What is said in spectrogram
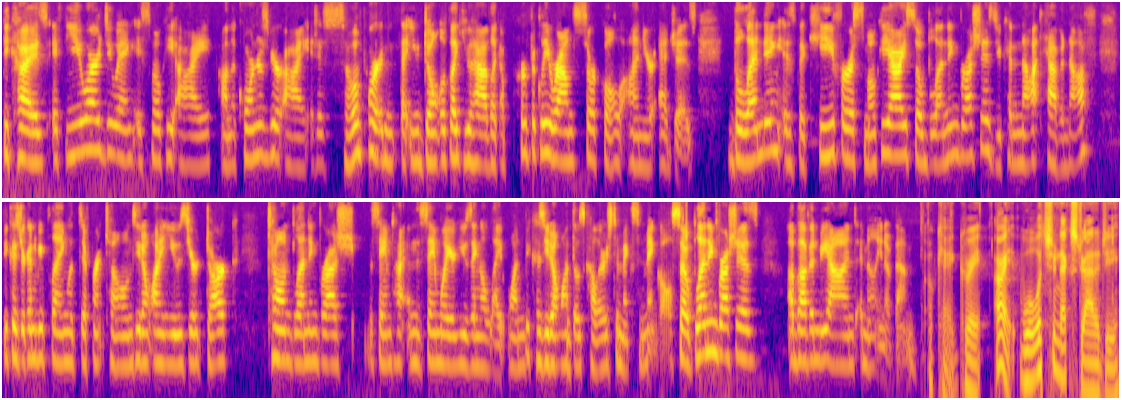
because if you are doing a smoky eye on the corners of your eye, it is so important that you don't look like you have like a perfectly round circle on your edges. Blending is the key for a smoky eye. So, blending brushes, you cannot have enough because you're going to be playing with different tones. You don't want to use your dark tone blending brush the same time in the same way you're using a light one because you don't want those colors to mix and mingle. So, blending brushes above and beyond a million of them. Okay, great. All right. Well, what's your next strategy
